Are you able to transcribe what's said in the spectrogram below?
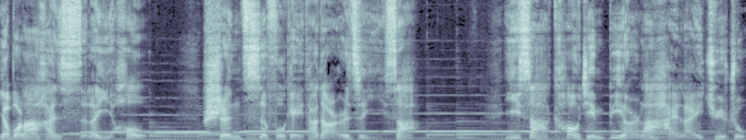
亚伯拉罕死了以后，神赐福给他的儿子以撒，以撒靠近毕尔拉海来居住。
